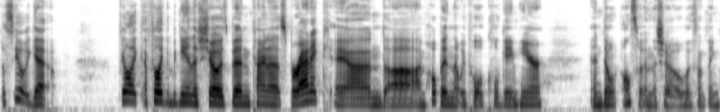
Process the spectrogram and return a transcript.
Let's see what we get feel like I feel like the beginning of this show has been kind of sporadic, and uh, I'm hoping that we pull a cool game here, and don't also end the show with something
